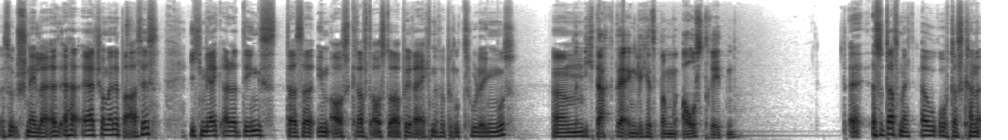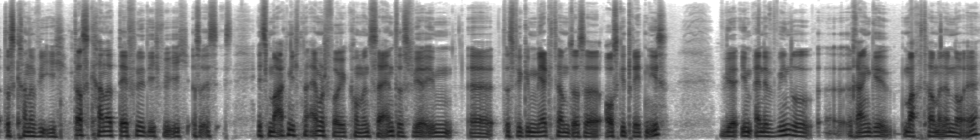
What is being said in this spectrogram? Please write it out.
also schneller. Er, er hat schon meine Basis. Ich merke allerdings, dass er im Auskraft-Ausdauerbereich noch ein bisschen zulegen muss. Ähm, Ich dachte eigentlich jetzt beim Austreten. äh, also das meint, oh, oh, das kann er, das kann er wie ich. Das kann er definitiv wie ich. Also es, es, es mag nicht nur einmal vorgekommen sein, dass wir ihm, äh, dass wir gemerkt haben, dass er ausgetreten ist. Wir ihm eine Windel äh, rangemacht haben, eine neue.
